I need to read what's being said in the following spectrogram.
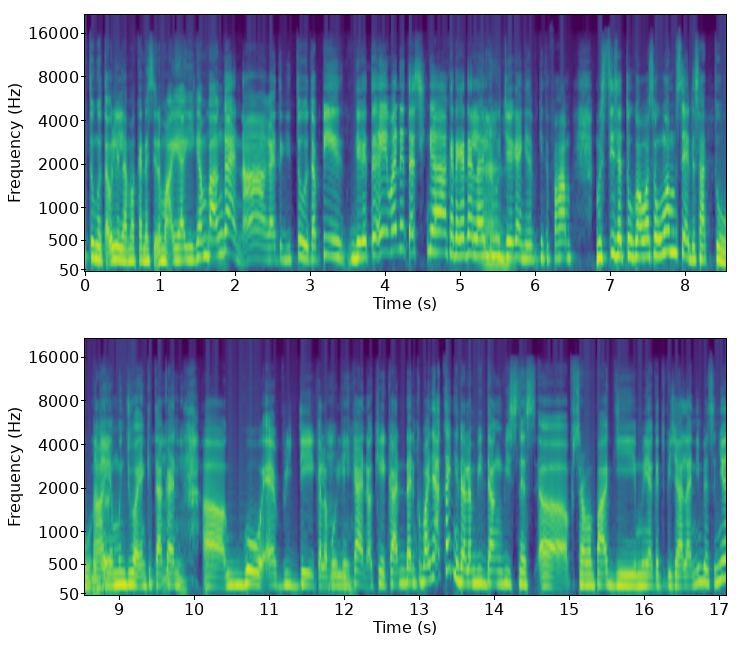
tunggu tak boleh lah makan nasi lemak hari-hari kan bang kan ah kata gitu tapi dia kata eh mana tak singgah kadang-kadang lalu Ah. je kan kita kita faham mesti satu kawasan rumah mesti ada satu ah, Betul. yang menjual yang kita akan Mm. uh, go every day kalau boleh kan okey kan dan kebanyakannya dalam bidang bisnes uh, sarapan pagi meniaga tepi jalan ni biasanya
